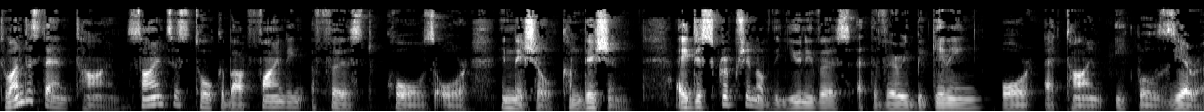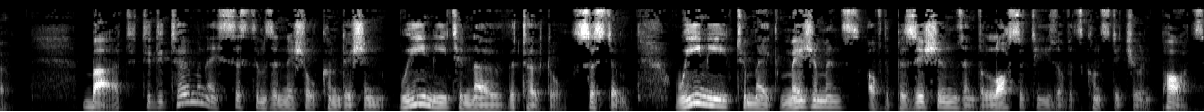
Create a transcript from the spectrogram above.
To understand time, scientists talk about finding a first cause or initial condition, a description of the universe at the very beginning or at time equals zero. But to determine a system's initial condition, we need to know the total system. We need to make measurements of the positions and velocities of its constituent parts,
